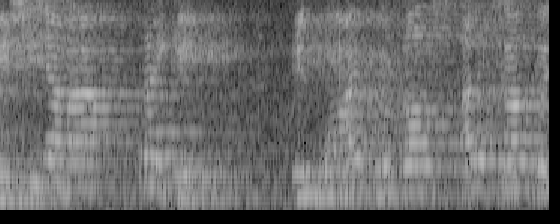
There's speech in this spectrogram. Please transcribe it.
Nishiyama Daiki. In white, reflects France Alexandre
